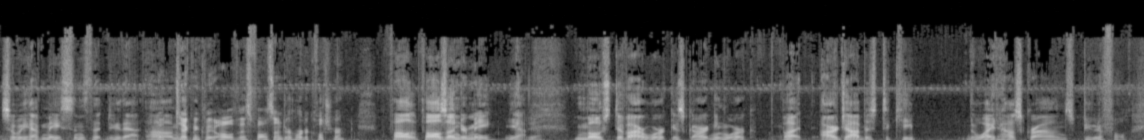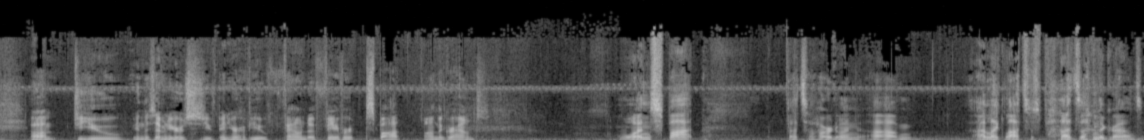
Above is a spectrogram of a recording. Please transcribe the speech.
So we have masons that do that. But Um, technically, all of this falls under horticulture? fall, falls under me, yeah. Yeah. Most of our work is gardening work, but our job is to keep the White House grounds beautiful. Um, do you, in the seven years you've been here, have you found a favorite spot on the ground? One spot? That's a hard one. Um, I like lots of spots on the grounds.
